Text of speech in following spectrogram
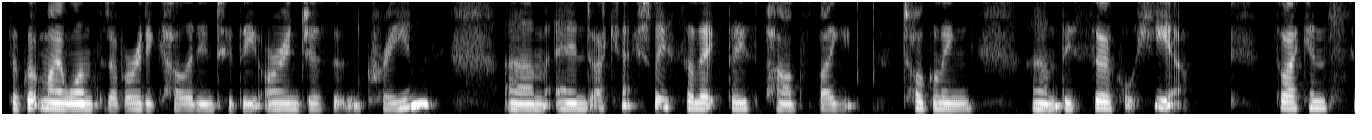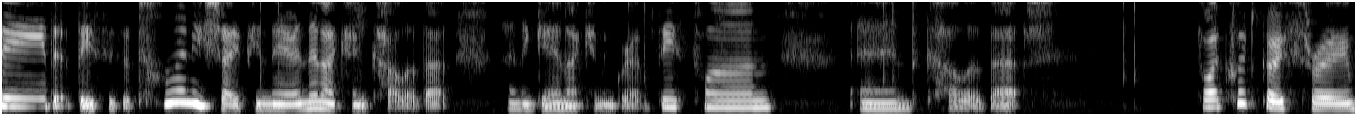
So I've got my ones that I've already coloured into the oranges and creams um, and I can actually select these paths by toggling um, this circle here. So I can see that this is a tiny shape in there and then I can colour that. And again I can grab this one and colour that. So I could go through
